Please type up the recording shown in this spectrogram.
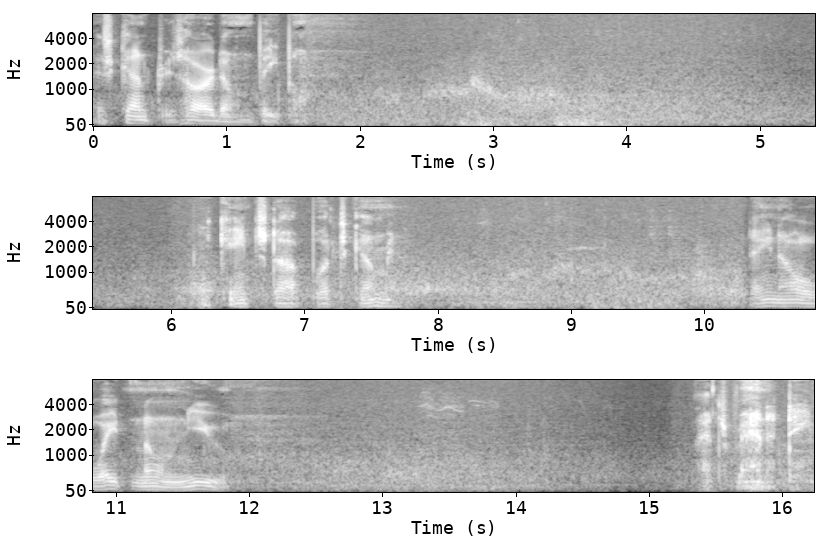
This country's hard on people. You can't stop what's coming. It ain't all waiting on you. That's vanity.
